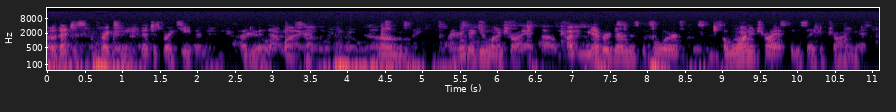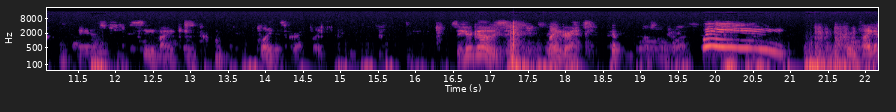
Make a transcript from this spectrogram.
Oh, that just breaks me. That just breaks even. I do it that way. Um, I think I do want to try it though. I've never done this before. I want to try it for the sake of trying it and see if I can play this correctly. So here goes. Land grant. Yep. Whee! Cool Taiga.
